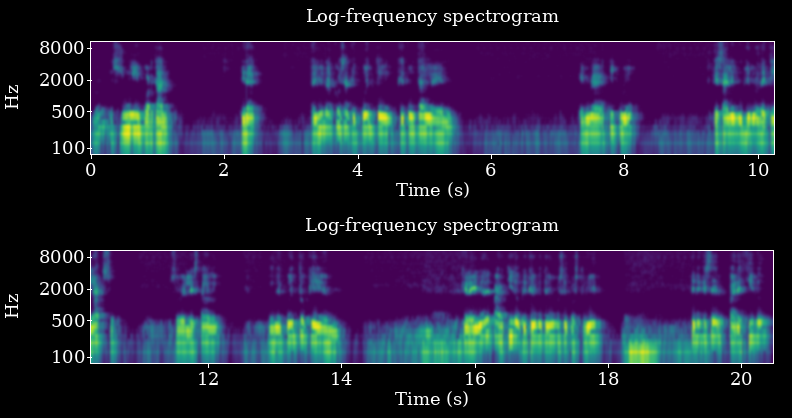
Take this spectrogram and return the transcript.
¿no? Eso es muy importante. Mira, hay una cosa que cuento, que he contado en, en un artículo que sale en un libro de Claxo sobre el Estado, donde cuento que, que la idea de partido que creo que tenemos que construir tiene que ser parecido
